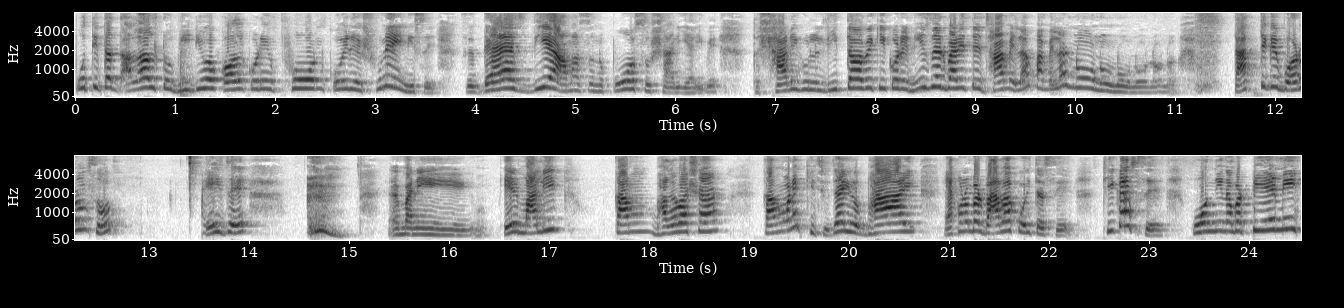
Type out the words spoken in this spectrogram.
পতিতা দালাল তো ভিডিও কল করে ফোন করে শুনেই নিছে যে দেশ দিয়ে আমার জন্য প্রচুর শাড়ি আইবে। তো শাড়িগুলো নিতে হবে কি করে? নিজের বাড়িতে ঝামেলা ফামেলা no no no no no no তার থেকে বরঞ্চ এই যে মানে এর মালিক, কাম, ভালোবাসা, কাম অনেক কিছু। যাই হোক, ভাই, এখন আবার বাবা কইতাছে, ঠিক আছে? কোন দিন আবার প্রেমিক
